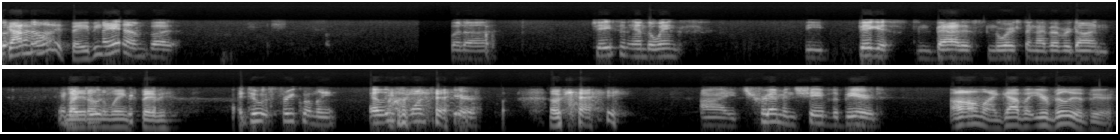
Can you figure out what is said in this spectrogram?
but Gotta own it, baby. I am, but but uh, Jason and the Winks, the biggest and baddest and worst thing I've ever done. And Lay I it do on the winks, baby. I do it frequently, at least once a year. Okay. I trim and shave the beard. Oh my god, but you're Billy the Beard.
